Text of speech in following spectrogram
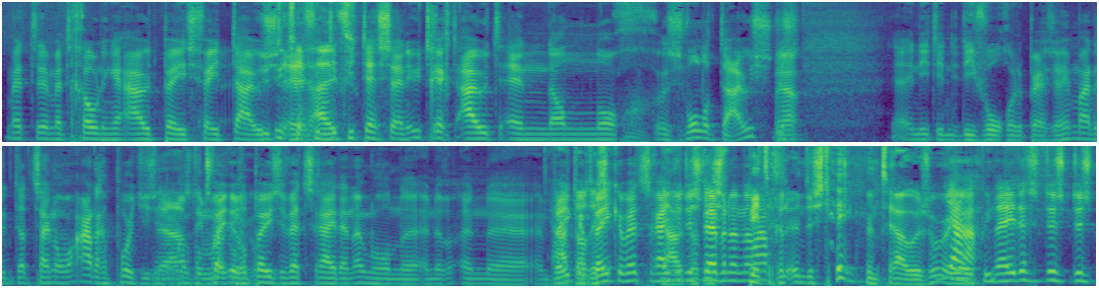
Met, eh, met Groningen uit, PSV thuis. Utrecht eh, uit. Vitesse en Utrecht uit. En dan nog Zwolle thuis. Dus Ja. Eh, niet in die, die volgorde per se. Maar dat zijn nog wel aardige potjes. Ja, en ook nog twee Europese wedstrijden. En ook nog een, een, een, een, een Ja, beker, dat is- bekerwedstrijdje. Nou, dus dat we is hebben een pittig een understatement trouwens hoor. ja, Jopie. nee, dus, dus, dus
